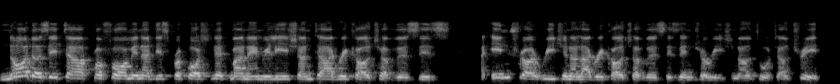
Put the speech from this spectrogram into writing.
nor does it uh, perform in a disproportionate manner in relation to agriculture versus intra-regional agriculture versus intra-regional total trade.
